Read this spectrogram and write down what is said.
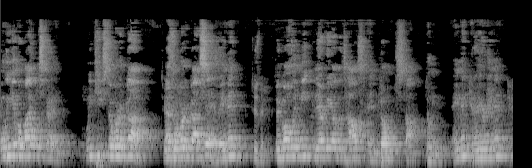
and we give a Bible study. We teach the Word of God, as the Word of God says. Amen. Tuesday. To go and meet in every other's house and don't stop doing it. Amen. Can I hear an amen?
